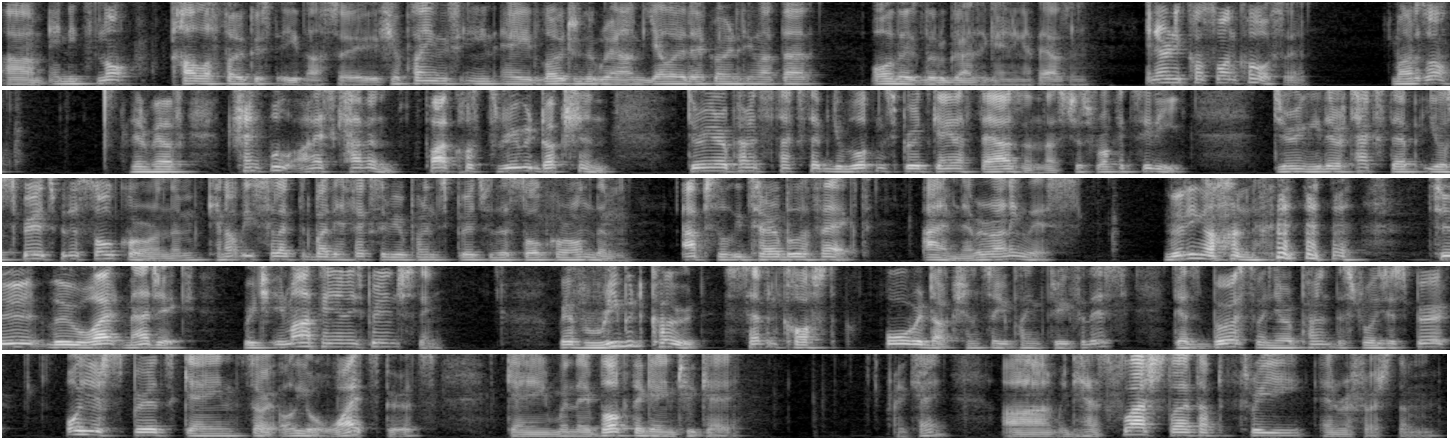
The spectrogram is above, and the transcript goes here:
Um, and it's not color focused either. So if you're playing this in a low to the ground yellow deck or anything like that, all those little guys are gaining a thousand. It only costs one core, so might as well. Then we have Tranquil Ice Cavern, 5 cost 3 reduction. During your opponent's attack step, your blocking spirits gain a 1000. That's just Rocket City. During either attack step, your spirits with a soul core on them cannot be selected by the effects of your opponent's spirits with a soul core on them. Absolutely terrible effect. I'm never running this. Moving on to the White Magic, which in my opinion is pretty interesting. We have Reboot Code, 7 cost, 4 reduction, so you're playing 3 for this. Has Burst when your opponent destroys your spirit all your spirits gain, sorry, all your white spirits gain, when they block, they gain 2k. Okay. Um, it has flash, select up to three, and refresh them.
